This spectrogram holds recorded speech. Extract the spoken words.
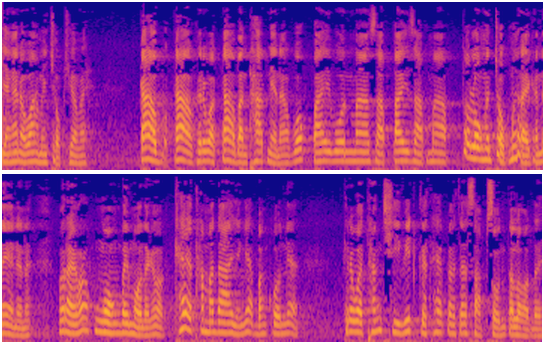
อย่างนั้นว่าไม่จบเชื่อไหมเก้าเก้าเขาเรียกว่าเก้าบรรทัดเนี่ยนะวกไปวนมาสับไปสับมาตกลงมันจบเมื่อไหร่กันแน่เนี่ยนะเมื่อไหร่ว่างงไปหมดเลยเขาบอกแค่ธรรมดาอย่างเงี้ย บางคนเนี่ยเรียกว่าทั้งชีวิตก็แทบก็จะสับสนตลอดเลย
